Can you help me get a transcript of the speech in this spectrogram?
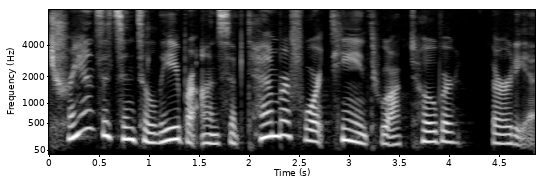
Transits into Libra on September 14th through October 30th.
